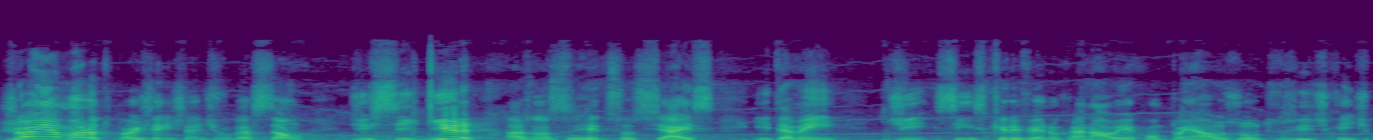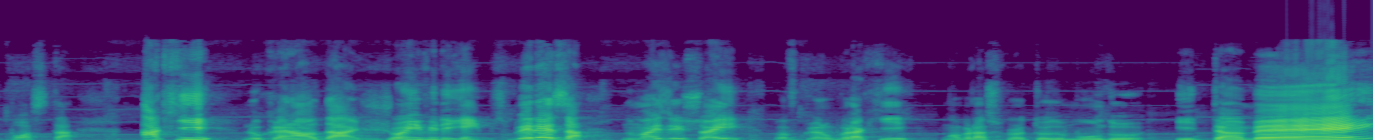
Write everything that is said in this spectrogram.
joinha maroto pra gente na divulgação, de seguir as nossas redes sociais e também de se inscrever no canal e acompanhar os outros vídeos que a gente posta aqui no canal da Joinville Games, beleza? No mais é isso aí, vou ficando por aqui. Um abraço pra todo mundo e também...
